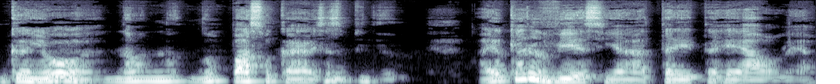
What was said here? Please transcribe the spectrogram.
ganhou, não, não, não passa o cara. Aí eu quero ver, assim, a treta real mesmo.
